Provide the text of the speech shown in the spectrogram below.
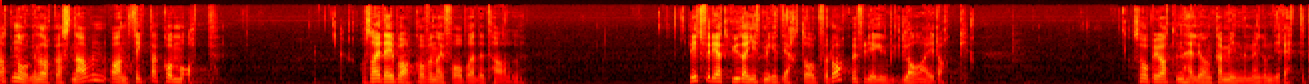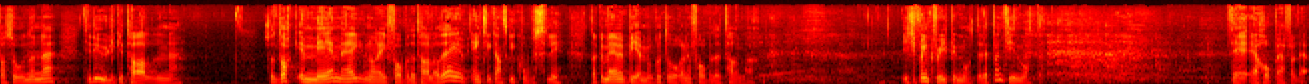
at noen av deres navn og ansikter kommer opp. Og så har jeg det i bakhodet når jeg forbereder talen. Litt fordi at Gud har gitt meg et hjerte også for dere, men fordi jeg er glad i dere. Så håper jeg at Den hellige ånd kan minne meg om de rette personene til de ulike talene. Så dere er med meg når jeg forbereder taler. Det er egentlig ganske koselig. Dere er med meg på hjemmekontoret når jeg forbereder taler. Ikke på en creepy måte, det er på en fin måte. Det, jeg håper iallfall det.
